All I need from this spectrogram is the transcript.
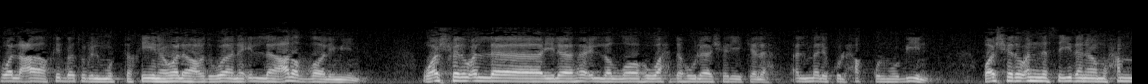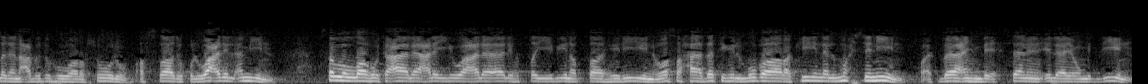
والعاقبة للمتقين ولا عدوان إلا على الظالمين. وأشهد أن لا إله إلا الله وحده لا شريك له الملك الحق المبين. وأشهد أن سيدنا محمدا عبده ورسوله الصادق الوعد الأمين. صلى الله تعالى عليه وعلى آله الطيبين الطاهرين وصحابته المباركين المحسنين وأتباعهم بإحسان إلى يوم الدين.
